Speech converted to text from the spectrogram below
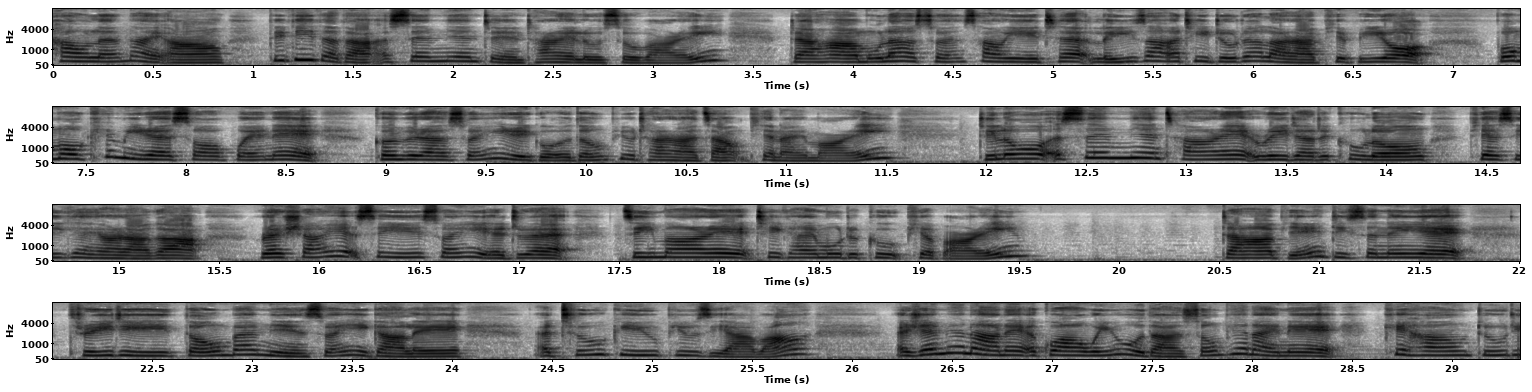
ထောင်လန်းနိုင်အောင်တိတိတသားအစင်းမြင့်တင်ထားတယ်လို့ဆိုပါတယ်။ဒါဟာမူလဆွမ်းဆောင်ရည်ချက်လေးစားအထိတိုးတက်လာတာဖြစ်ပြီးတော့ပုံမခင်မီတဲ့ software နဲ့ကွန်ပျူတာစွမ်းရည်တွေကိုအသုံးပြုထားတာကြောင့်ဖြစ်နိုင်ပါတယ်။ဒီလိုအစင်းမြင့်ထားတဲ့ radar တစ်ခုလုံးဖျက်ဆီးခံရတာကရုရှားရဲ့စစ်ရေးစွမ်းရည်အတွက်ကြီးမားတဲ့ထိခိုက်မှုတစ်ခုဖြစ်ပါတယ်။ဒါအပြင်ဒီစနစ်ရဲ့ 3D သုံးဘက်မြင်စွမ်းရည်ကလည်းအထူးဂရုပြုစရာပါ အရက်မျက်နှာနဲ့အကွာဝေးကိုသာဆုံးဖြတ်နိုင်တဲ့ခေတ်ဟောင်း 2D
